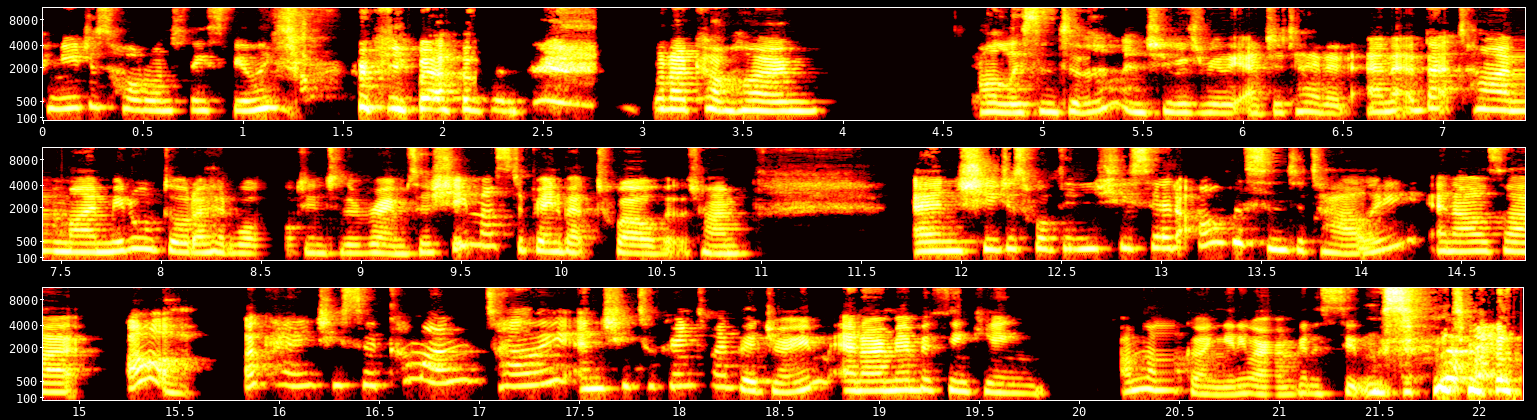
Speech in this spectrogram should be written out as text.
can you just hold on to these feelings for a few hours, and when I come home. I'll listen to them. And she was really agitated. And at that time, my middle daughter had walked into the room. So she must have been about 12 at the time. And she just walked in and she said, I'll listen to Tali. And I was like, oh, okay. And she said, come on, Tali. And she took her into my bedroom. And I remember thinking, I'm not going anywhere. I'm going to sit and listen to.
